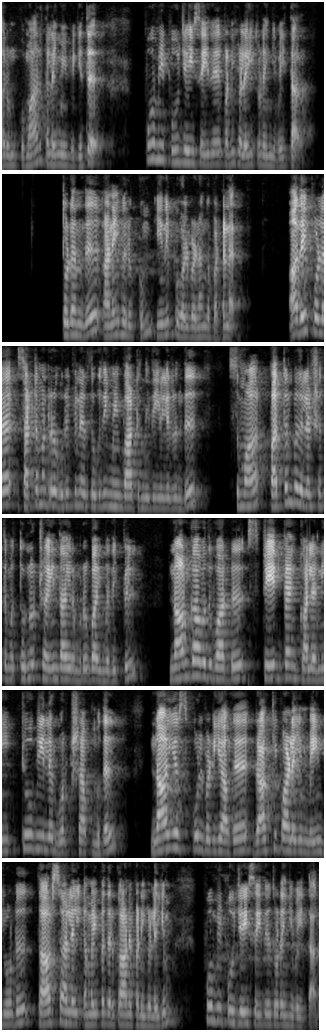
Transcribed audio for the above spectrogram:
அருண்குமார் தலைமை வகித்து பூமி பூஜை செய்து பணிகளை தொடங்கி வைத்தார். தொடர்ந்து அனைவருக்கும் இனிப்புகள் வழங்கப்பட்டன. அதேபோல சட்டமன்ற உறுப்பினர் தொகுதி மேம்பாட்டு நிதியிலிருந்து சுமார் பத்தொன்பது லட்சத்து தொன்னூற்றி ஐந்தாயிரம் ரூபாய் மதிப்பில் நான்காவது ward state bank colony two wheeler workshop முதல் நாயர் ஸ்கூல் வழியாக ராக்கிபாளையம் மெயின் ரோடு தார் சாலை அமைப்பதற்கான பணிகளையும் பூமி பூஜை செய்து தொடங்கி வைத்தார்.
